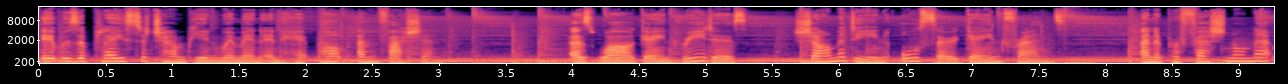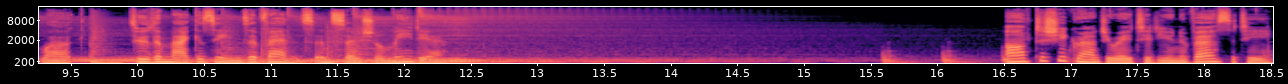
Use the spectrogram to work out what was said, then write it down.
It was a place to champion women in hip hop and fashion. As WAH gained readers, Sharmadean also gained friends and a professional network through the magazine's events and social media. After she graduated university,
